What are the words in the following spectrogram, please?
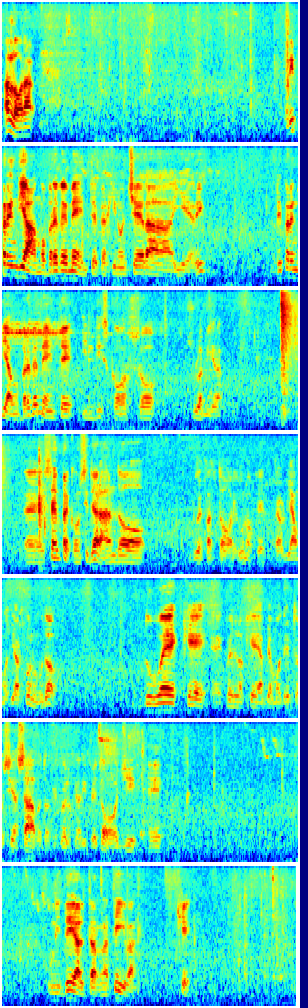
allora riprendiamo brevemente per chi non c'era ieri riprendiamo brevemente il discorso sulla mira. Eh, sempre considerando due fattori uno che parliamo di arco nudo due che è quello che abbiamo detto sia sabato che quello che ripeto oggi è un'idea alternativa che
